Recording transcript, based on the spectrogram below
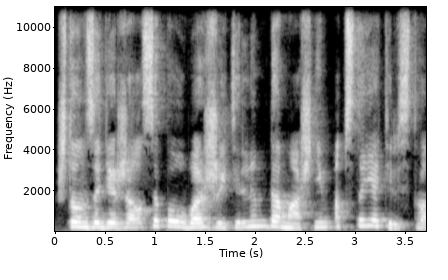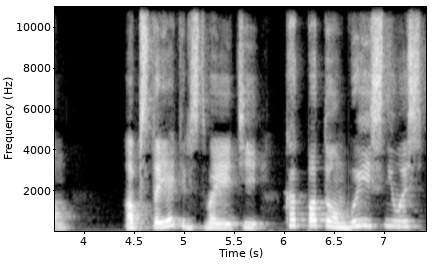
что он задержался по уважительным домашним обстоятельствам. Обстоятельства эти, как потом выяснилось,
